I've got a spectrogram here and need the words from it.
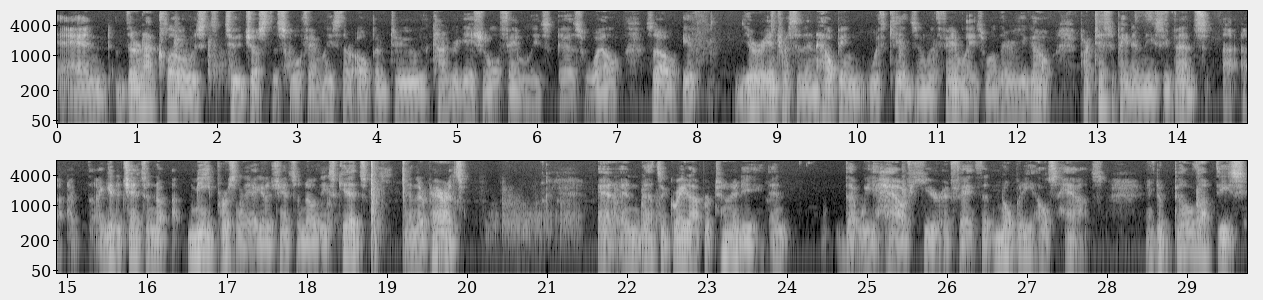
and they're not closed to just the school families, they're open to congregational families as well. So if you're interested in helping with kids and with families, well, there you go. Participate in these events. Uh, I, I get a chance to know, me personally, I get a chance to know these kids and their parents. And, and that's a great opportunity and that we have here at Faith that nobody else has and to build up these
